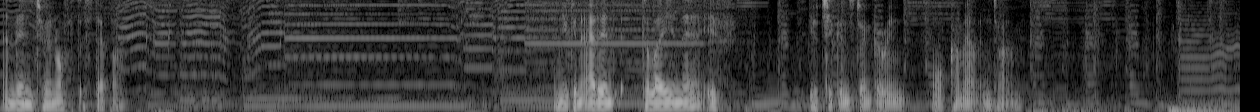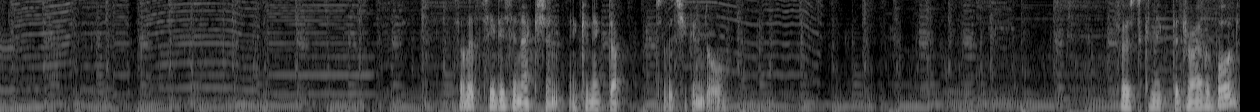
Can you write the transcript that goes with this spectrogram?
and then turn off the stepper. And you can add a delay in there if your chickens don't go in or come out in time. So let's see this in action and connect up to the chicken door. First connect the driver board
